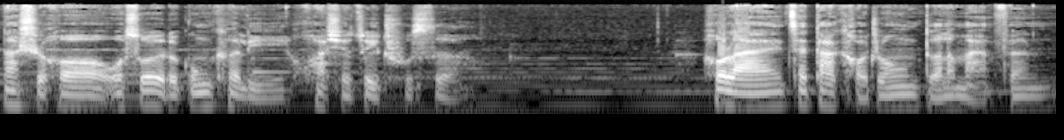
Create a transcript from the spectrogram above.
那时候，我所有的功课里化学最出色。后来在大考中得了满分。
